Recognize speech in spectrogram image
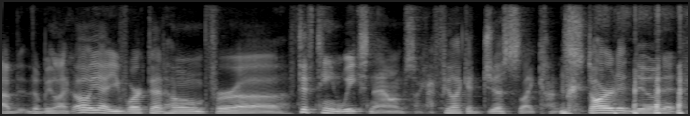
I, they'll be like, "Oh yeah, you've worked at home for uh, 15 weeks now." I'm just like, I feel like I just like kind of started doing it.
